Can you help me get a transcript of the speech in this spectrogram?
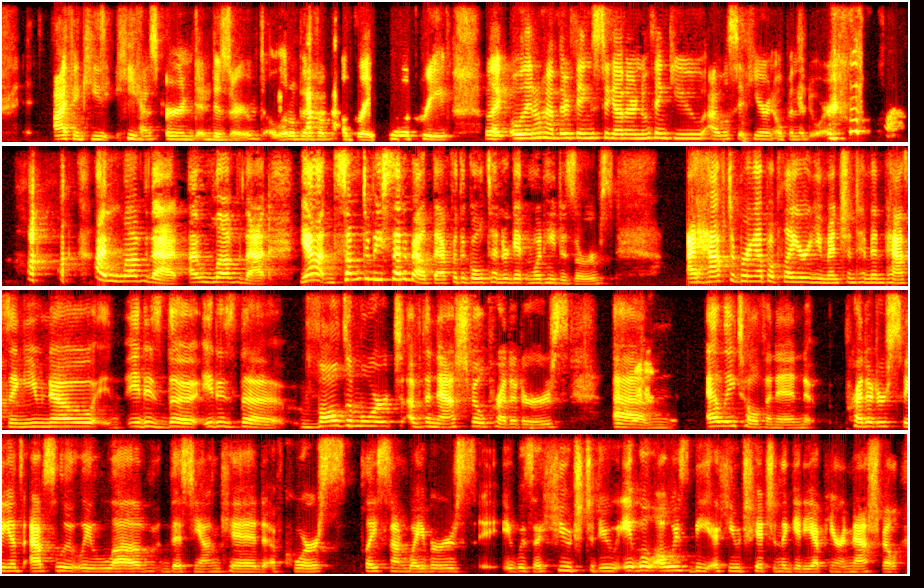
I think he he has earned and deserved a little bit of a, a break, a reprieve. Like, oh, they don't have their things together. No, thank you. I will sit here and open the door. I love that. I love that. Yeah, something to be said about that for the goaltender getting what he deserves. I have to bring up a player you mentioned him in passing. You know, it is the it is the Voldemort of the Nashville Predators. Um, Eeli Tolvanen. Predators fans absolutely love this young kid. Of course, placed on waivers. It was a huge to do. It will always be a huge hitch in the giddy up here in Nashville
